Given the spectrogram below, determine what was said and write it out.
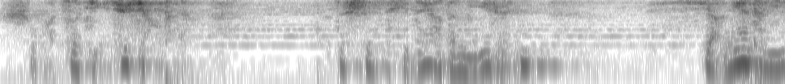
是我自己去想他的。他的身体那样的迷人，想念他一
